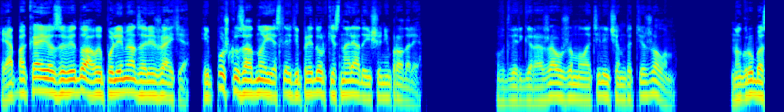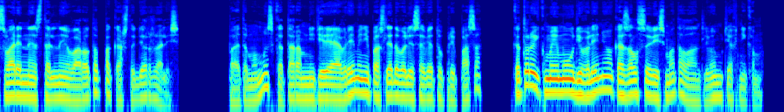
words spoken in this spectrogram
Я пока ее заведу, а вы пулемет заряжайте. И пушку заодно, если эти придурки снаряды еще не продали. В дверь гаража уже молотили чем-то тяжелым. Но грубо сваренные стальные ворота пока что держались. Поэтому мы с Катаром, не теряя времени, последовали совету припаса, который, к моему удивлению, оказался весьма талантливым техником.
